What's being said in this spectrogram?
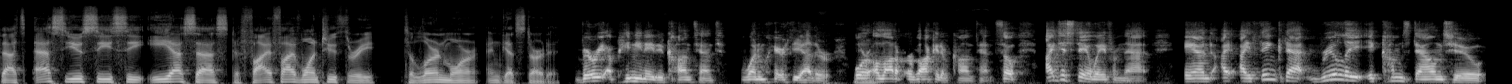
that's S U C C E S S to 55123 to learn more and get started. Very opinionated content, one way or the other, or yeah. a lot of provocative content. So I just stay away from that. And I, I think that really it comes down to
